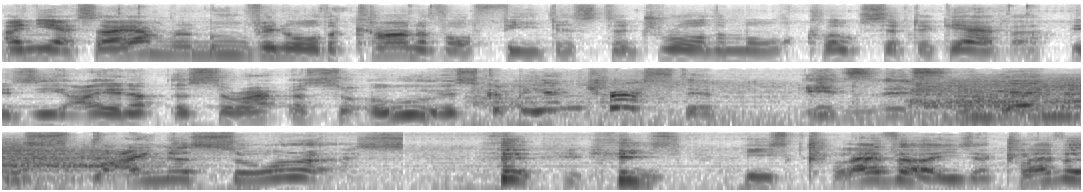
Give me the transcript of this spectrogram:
And yes, I am removing all the carnivore feeders to draw them all closer together. Is he eyeing up the Ceratosaurus? Ooh, this could be interesting. Is this the end of Spinosaurus? he's he's clever. He's a clever.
